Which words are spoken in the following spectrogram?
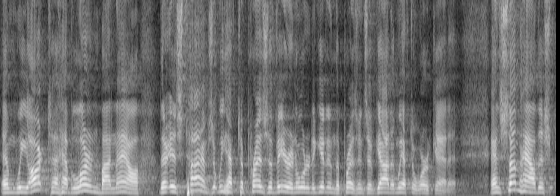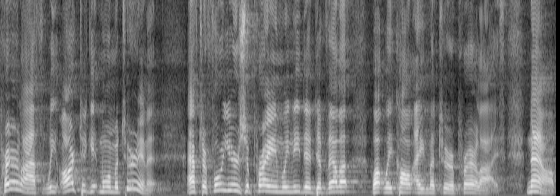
And we ought to have learned by now there is times that we have to persevere in order to get in the presence of God and we have to work at it. And somehow this prayer life, we are to get more mature in it. After four years of praying, we need to develop what we call a mature prayer life. Now,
